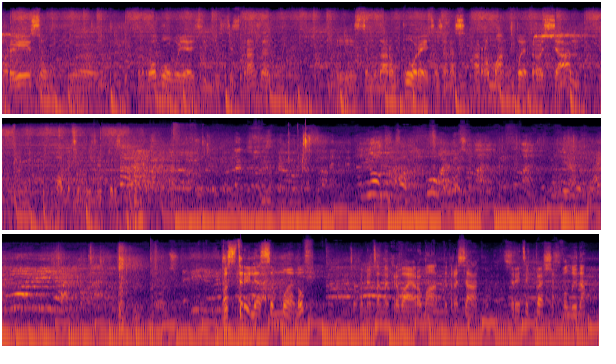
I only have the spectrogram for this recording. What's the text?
Борисов е, пробовує здібності стража. І з цим ударом порається зараз Роман Петросян. Мабуть, друзі Віктор Постріляє Семенов. М'яча накриває Роман Петросян. 31 хвилина.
